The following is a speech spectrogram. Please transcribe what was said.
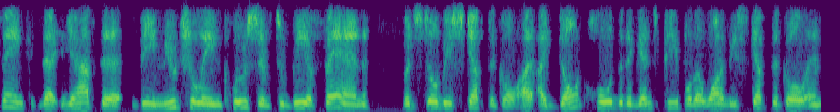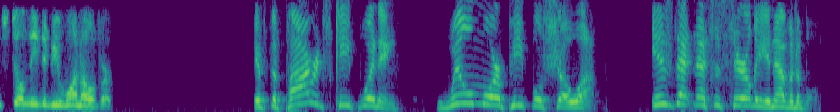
think that you have to be mutually inclusive to be a fan but still be skeptical. I, I don't hold it against people that want to be skeptical and still need to be won over. If the Pirates keep winning, will more people show up? Is that necessarily inevitable?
